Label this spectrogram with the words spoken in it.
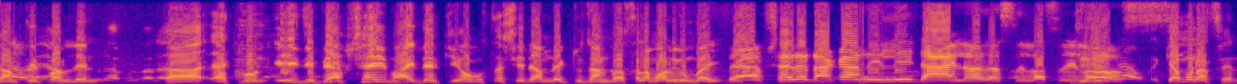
জানতে পারলেন তা এখন এই যে ব্যবসায়ী ভাইদের কি অবস্থা সেটা আমরা একটু জানব। আসসালামু আলাইকুম ভাই। ব্যবসায়ীরা টাকা নিলি ডাই লস আছে লসে লস কেমন আছেন?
